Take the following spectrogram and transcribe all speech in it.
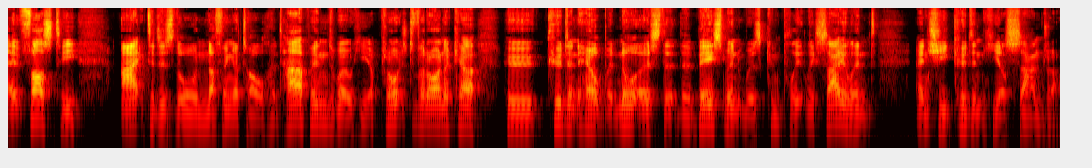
At first, he acted as though nothing at all had happened while he approached Veronica, who couldn't help but notice that the basement was completely silent and she couldn't hear Sandra.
